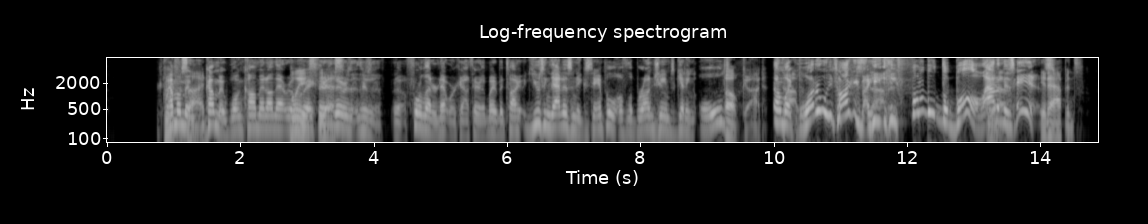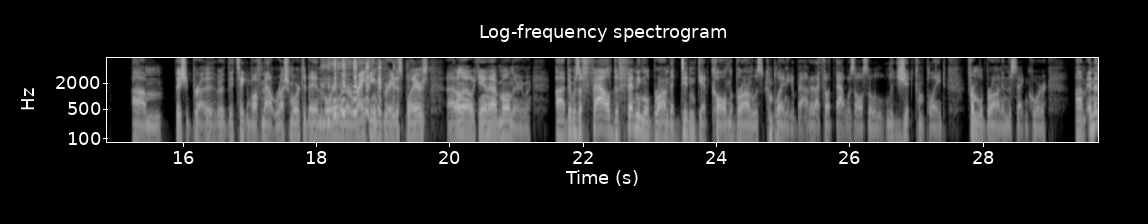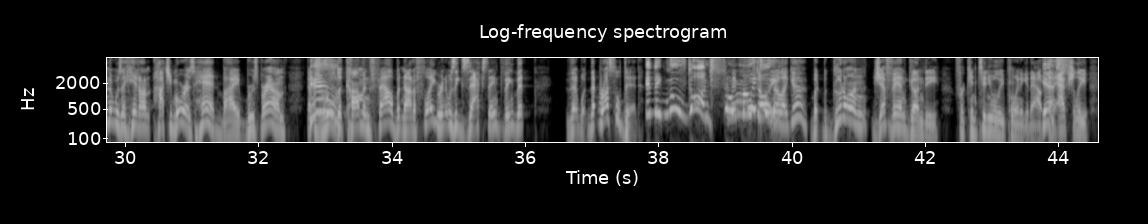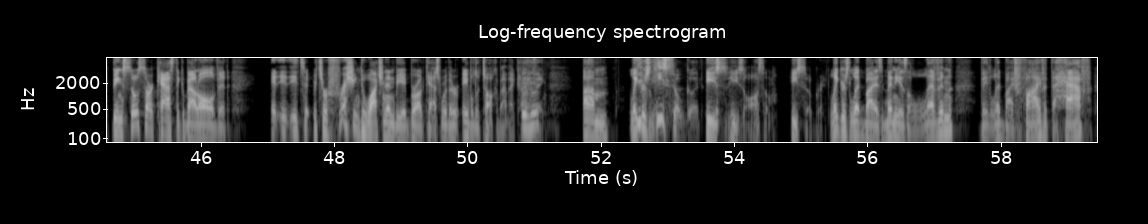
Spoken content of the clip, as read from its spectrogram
Brief make, aside. can one comment on that real Please, quick? There, yes. there's there's a, a four letter network out there that might have been talking using that as an example of LeBron James getting old. Oh God! I'm like, it. what are we talking about? He Stop he it. fumbled the ball out of his hands. It happens. Um, they should probably they take him off Mount Rushmore today in the morning when they're ranking the greatest players. I don't know. We can't have him on there anymore. Uh, there was a foul defending LeBron that didn't get called. LeBron was complaining about it. I thought that was also a legit complaint from LeBron in the second quarter. Um, and then there was a hit on Hachimura's head by Bruce Brown that was ruled a common foul, but not a flagrant. It was the exact same thing that that that Russell did. and they moved on so And they moved quickly. on. They're like, yeah, but, but good on Jeff Van Gundy for continually pointing it out and actually being so sarcastic about all of it. It, it. It's it's refreshing to watch an NBA broadcast where they're able to talk about that kind of thing. Um, He- Lakers, he's so good. he's he's awesome. He's so great. Lakers led by as many as eleven. They led by five at the half.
